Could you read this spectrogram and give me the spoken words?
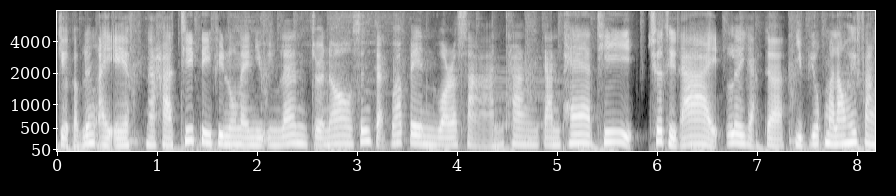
เกี่ยวกับเรื่อง IF นะคะที่ตีพิมพ์ลงใน New England Journal ซึ่งจัดว่าเป็นวารสารทางการแพทย์ที่เชื่อถือได้ เลยอยากจะหยิบยกมาเล่าให้ฟัง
